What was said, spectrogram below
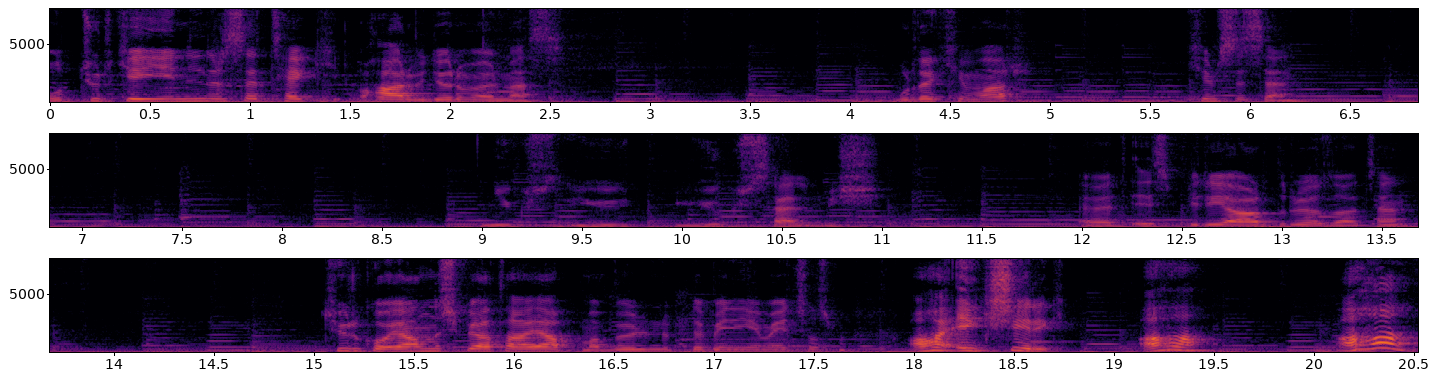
O Türkiye yenilirse tek harbi diyorum ölmez. Burada kim var? Kimsin sen? Yüks, yü- yükselmiş. Evet espri yardırıyor zaten. Türko yanlış bir hata yapma. Bölünüp de beni yemeye çalışma. Aha ekşi erik. Aha. Aha.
